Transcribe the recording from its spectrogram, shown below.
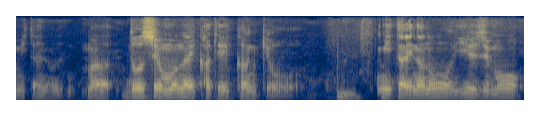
みたいなまあ、どうしようもない家庭環境うん。みたいなのを、ユージも、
